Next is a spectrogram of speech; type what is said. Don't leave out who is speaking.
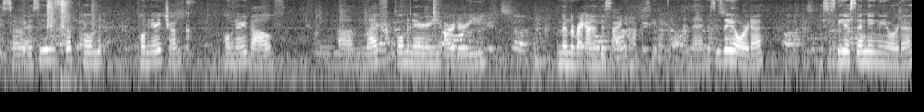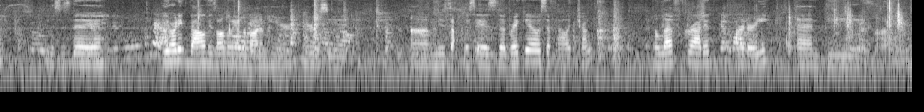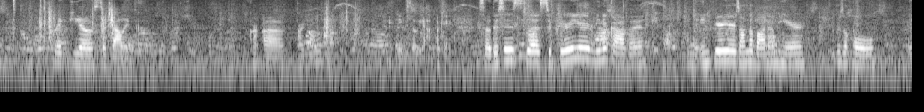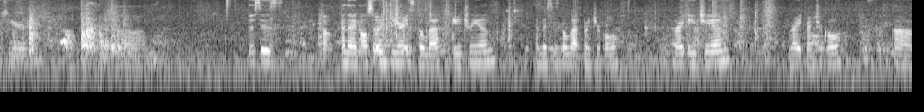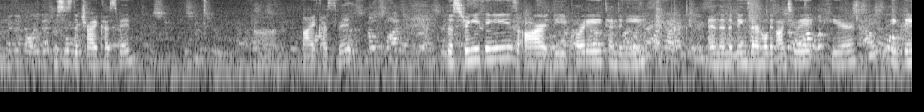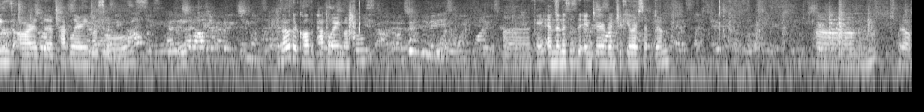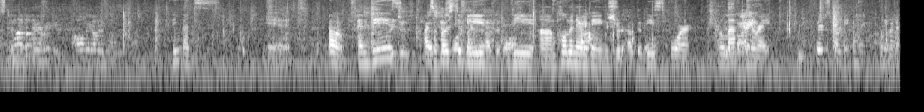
Speaker 1: Okay, so this is the pulm pulmonary trunk, pulmonary valve, um, left pulmonary artery, and then the right on this side. You don't have to see them though. And then this is the aorta. This is the ascending aorta. And this is the the aortic valve is all the way on the bottom here. You can't really see it. Um, this, this is the brachiocephalic trunk, the left carotid artery, and the um, brachiocephalic uh, artery. I think so, yeah. Okay. So this is the superior vena cava, and the inferior is on the bottom here. There's a hole right here. Um, this is, oh, and then also in here is the left atrium, and this is the left ventricle. Right atrium, right ventricle. Um, this is the tricuspid, um, bicuspid. The stringy thingies are the chordae tendineae, and then the things that are holding onto it here, pink things are the papillary muscles, right? Is that what they're called, the papillary muscles? Uh, okay, and then this is the interventricular septum. Um, what else do we need to know? I think that's it. Oh, and these are supposed to be the um, pulmonary veins. These four, the left and the right.
Speaker 2: They're just
Speaker 1: Okay, and done.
